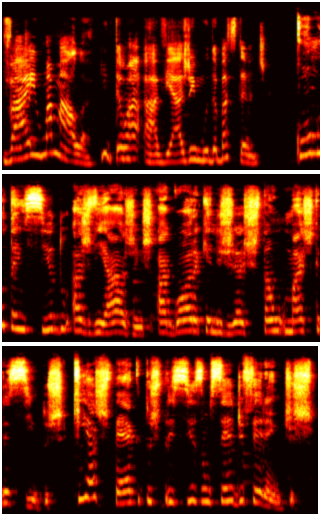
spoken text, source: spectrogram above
vai uma mala. Então a, a viagem muda bastante. Como têm sido as viagens agora que eles já estão mais crescidos? Que aspectos precisam ser diferentes?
